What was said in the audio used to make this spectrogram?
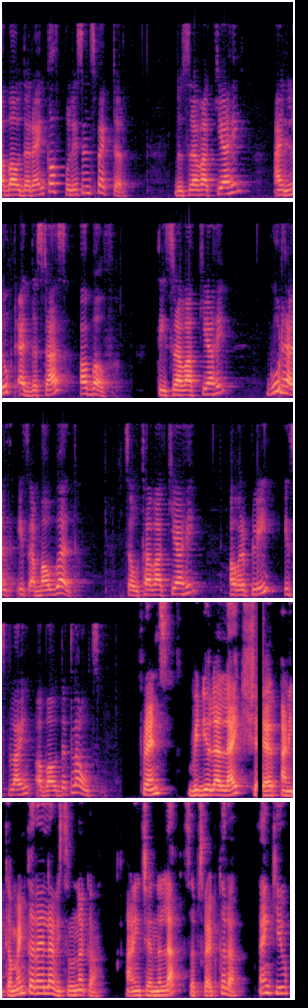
above the rank of police inspector दुसरा वाक्य आहे I looked at the stars above तिसरा वाक्य आहे good health is above wealth चौथा वाक्य आहे our plane is flying above the clouds friends व्हिडिओला लाईक शेअर आणि कमेंट करायला विसरू नका. आणि चॅनलला सबस्क्राईब करा. Thank you.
